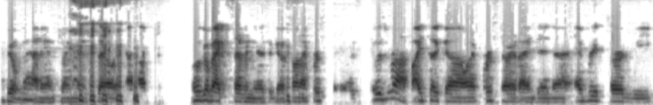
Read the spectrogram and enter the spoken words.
I feel bad answering this. So uh, we'll go back seven years ago. So when I first, it was, it was rough. I took, uh, when I first started, I did uh, every third week,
